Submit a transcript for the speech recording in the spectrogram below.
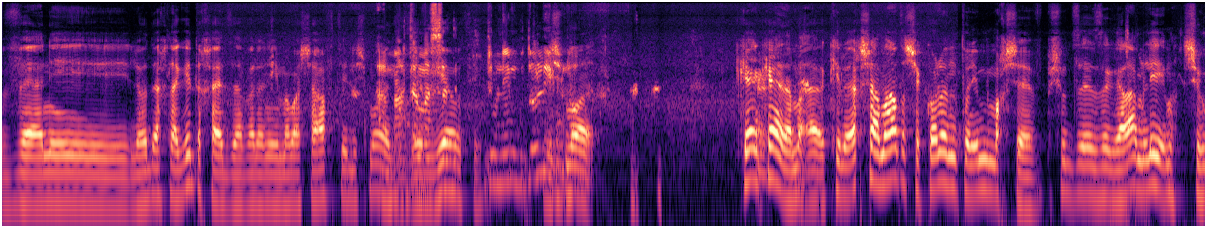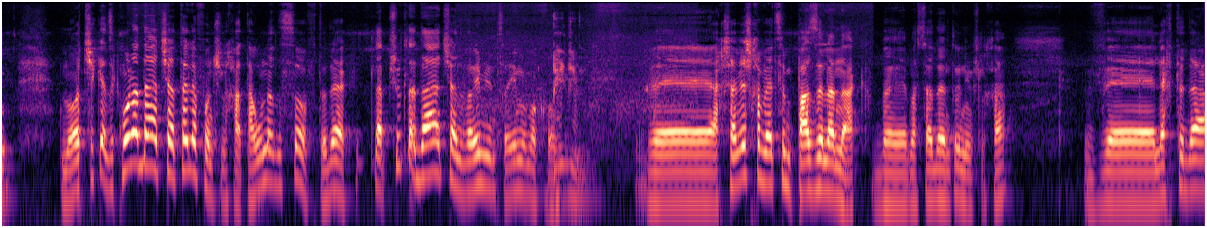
ואני לא יודע איך להגיד לך את זה, אבל אני ממש אהבתי לשמוע את זה, אמרת זה הרגיע אותי. נתונים גדולים, לשמוע... לא? כן, כן, אמ- כאילו איך שאמרת שכל הנתונים במחשב, פשוט זה, זה גרם לי משהו מאוד שקט, זה כמו לדעת שהטלפון שלך טעון עד הסוף, אתה יודע, פשוט לדעת שהדברים נמצאים במקום. בדיוק. ועכשיו יש לך בעצם פאזל ענק במסד הנתונים שלך, ולך תדע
